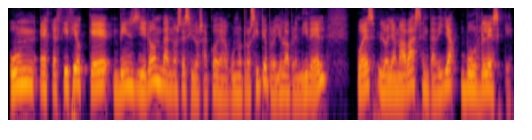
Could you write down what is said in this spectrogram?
un ejercicio que Vince Gironda, no sé si lo sacó de algún otro sitio, pero yo lo aprendí de él, pues lo llamaba sentadilla burlesque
